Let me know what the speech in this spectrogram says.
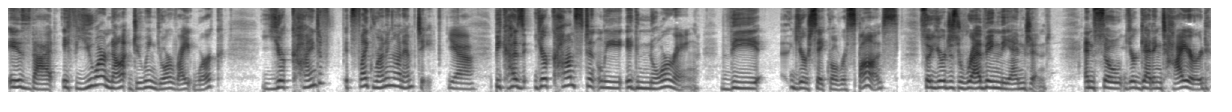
is that if you are not doing your right work, you're kind of it's like running on empty Yeah. Because you're constantly ignoring the your sacral response. So you're just revving the engine. And so you're getting tired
